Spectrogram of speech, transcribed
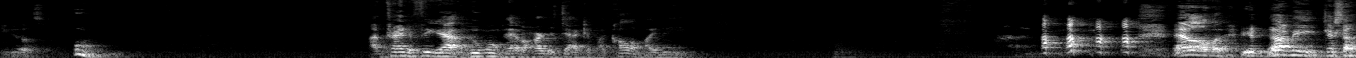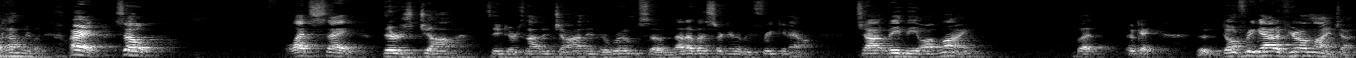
He goes, Ooh. I'm trying to figure out who won't have a heart attack if I call him by name. Hell, not me, just don't call me. All right, so let's say there's John. See, there's not a John in the room, so none of us are going to be freaking out. John may be online, but okay, don't freak out if you're online, John.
